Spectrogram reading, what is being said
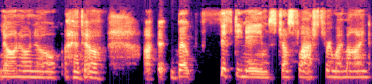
No no no. I know. Uh, about 50 names just flashed through my mind.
